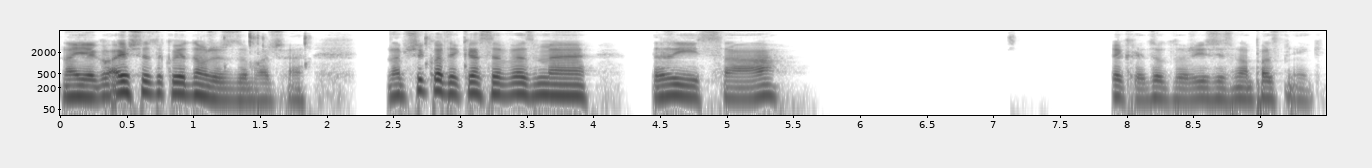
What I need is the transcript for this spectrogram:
na jego. A jeszcze tylko jedną rzecz zobaczę. Na przykład jak ja sobie wezmę Risa. Czekaj, co to? Ris jest napastnikiem.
